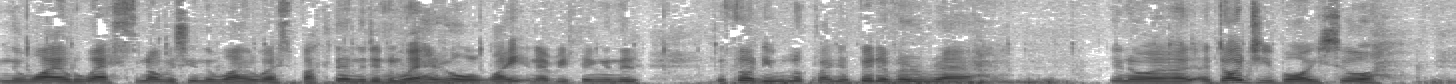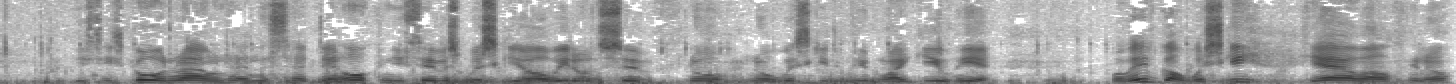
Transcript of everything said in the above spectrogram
in the Wild West. And obviously in the Wild West back then they didn't wear all white and everything. And they, they thought he would look like a bit of a, uh, you know, a, a dodgy boy. So he's, he's going round and they said, oh, can you serve us whiskey? Oh, we don't serve no, no whiskey to people like you here. Well, they've got whiskey. Yeah, well, you know,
